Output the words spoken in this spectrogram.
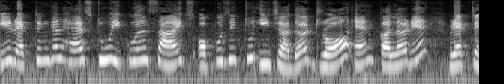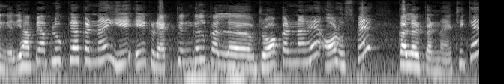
a rectangle has two equal sides opposite to each other draw and colour a rectangle यहाँ पे आप लोग क्या करना है? ये एक रेक्टेंगल कलर ड्रॉ करना है और उस पर कलर करना है ठीक है?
